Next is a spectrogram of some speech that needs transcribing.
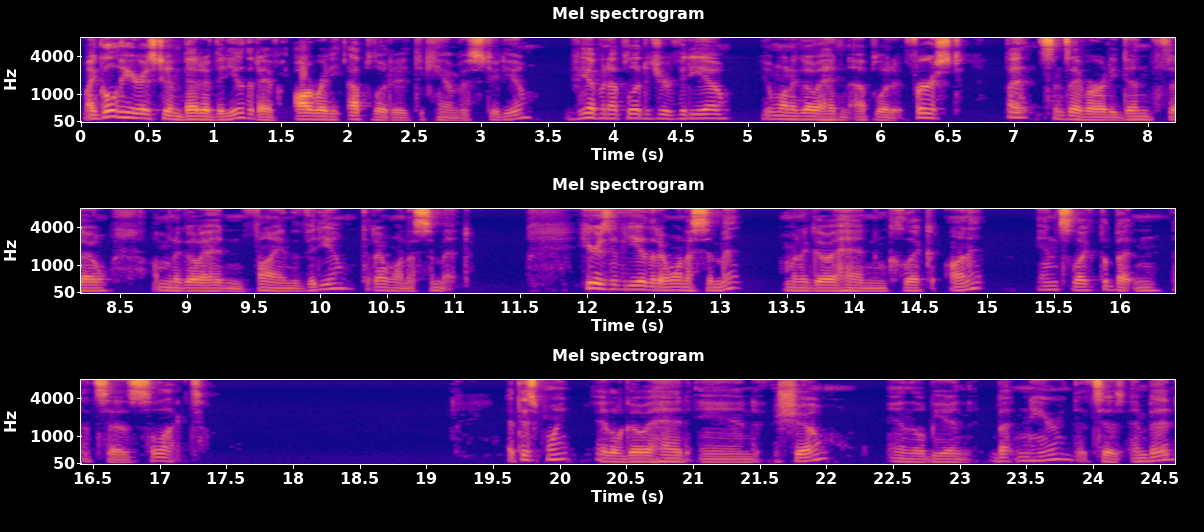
My goal here is to embed a video that I've already uploaded to Canvas Studio. If you haven't uploaded your video, you'll want to go ahead and upload it first, but since I've already done so, I'm going to go ahead and find the video that I want to submit. Here's the video that I want to submit. I'm going to go ahead and click on it and select the button that says select. At this point, it'll go ahead and show, and there'll be a button here that says embed.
